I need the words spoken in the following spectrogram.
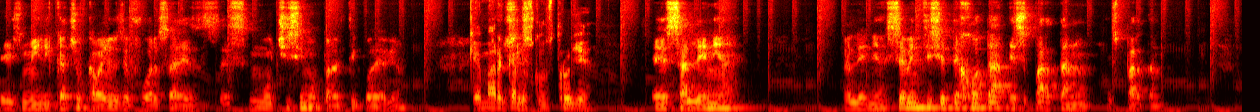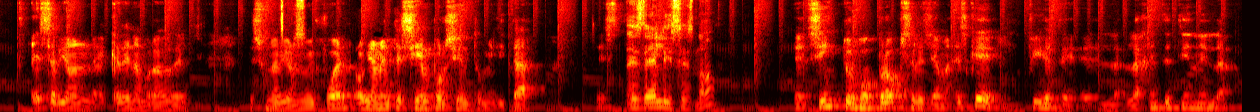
6.000 y cacho caballos de fuerza. Es, es, muchísimo para el tipo de avión. ¿Qué marca los construye? Es Alenia. Alenia. C-27J Spartano. Spartan. Ese avión, eh, quedé enamorado de él. Es un avión muy fuerte, obviamente 100% militar. Es de hélices, ¿no? Eh, sí, turboprop se les llama. Es que, fíjate, eh, la, gente tiene la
